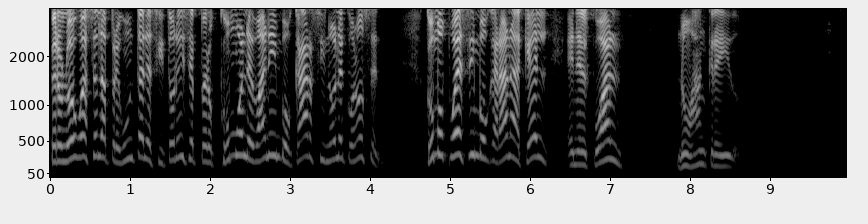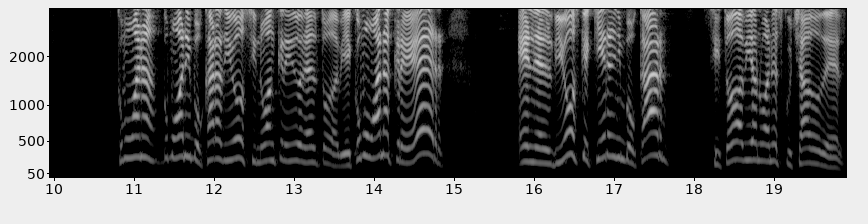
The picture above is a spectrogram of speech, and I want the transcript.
Pero luego hace la pregunta el escritor y dice, pero ¿cómo le van a invocar si no le conocen? ¿Cómo pues invocarán a aquel en el cual no han creído? ¿Cómo van, a, ¿Cómo van a invocar a Dios si no han creído en Él todavía? ¿Y cómo van a creer en el Dios que quieren invocar si todavía no han escuchado de Él?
